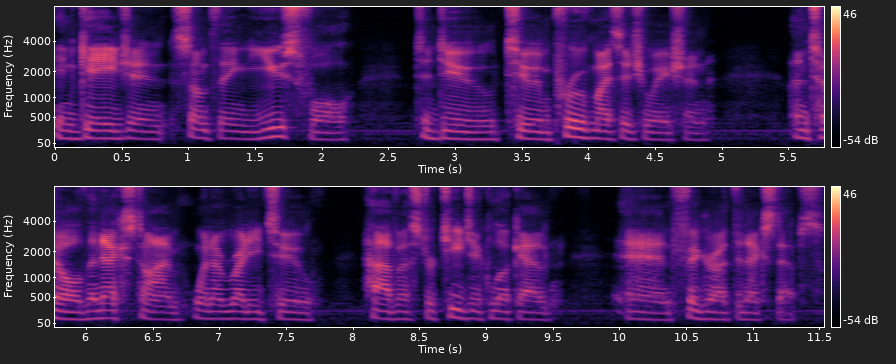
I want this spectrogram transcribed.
engage in something useful to do to improve my situation until the next time when I'm ready to have a strategic look out and figure out the next steps.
